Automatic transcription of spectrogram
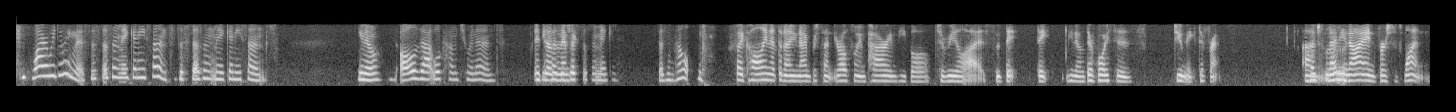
why are we doing this? This doesn't make any sense. This doesn't make any sense. You know, all of that will come to an end It because doesn't it just doesn't make it doesn't help. by calling it the 99%, you're also empowering people to realize that they, they, you know, their voices do make a difference. Um, Absolutely. 99 versus one.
